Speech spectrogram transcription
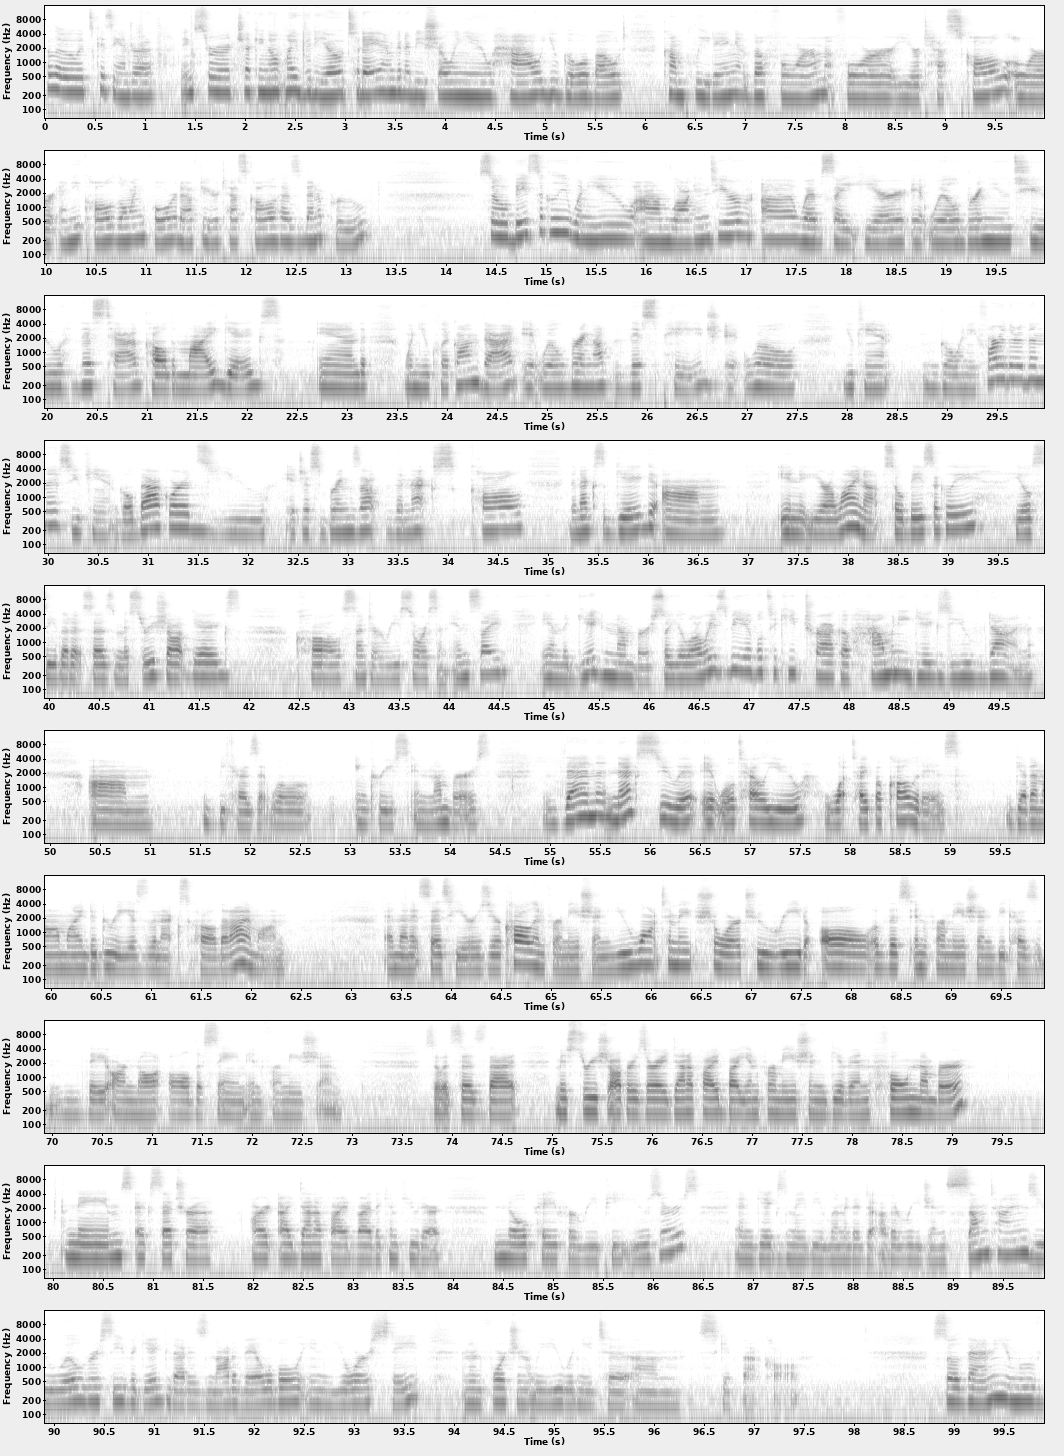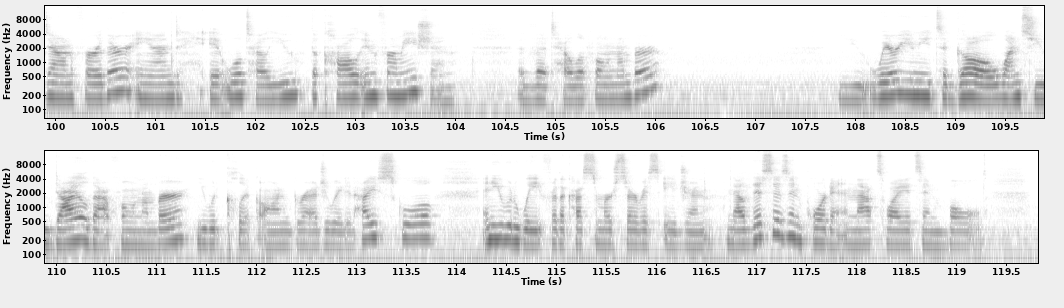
Hello, it's Cassandra. Thanks for checking out my video. Today I'm going to be showing you how you go about completing the form for your test call or any call going forward after your test call has been approved. So basically when you um, log into your uh, website here, it will bring you to this tab called My Gigs and when you click on that it will bring up this page it will you can't go any farther than this. You can't go backwards. You it just brings up the next call the next gig um in your lineup. So basically you'll see that it says mystery shop gigs call center resource and insight and the gig number. So you'll always be able to keep track of how many gigs you've done um, because it will increase in numbers. Then next to it, it will tell you what type of call it is. Get an online degree is the next call that I'm on. And then it says here's your call information. You want to make sure to read all of this information because they are not all the same information. So it says that mystery shoppers are identified by information given, phone number, names, etc., are identified by the computer. No pay for repeat users, and gigs may be limited to other regions. Sometimes you will receive a gig that is not available in your state, and unfortunately, you would need to um, skip that call. So then you move down further, and it will tell you the call information the telephone number, you where you need to go once you dial that phone number you would click on graduated high school and you would wait for the customer service agent. Now this is important and that's why it's in bold.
